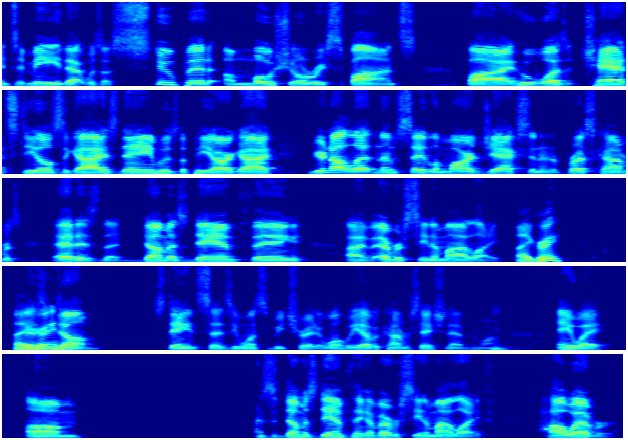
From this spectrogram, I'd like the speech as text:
And to me, that was a stupid, emotional response by who was it? Chad Steele's the guy's name, who's the PR guy. If you're not letting them say Lamar Jackson in a press conference, that is the dumbest damn thing I've ever seen in my life. I agree. I That's agree. dumb. Stain says he wants to be traded. Well, we have a conversation to have tomorrow. Anyway, um, it's the dumbest damn thing I've ever seen in my life. However,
